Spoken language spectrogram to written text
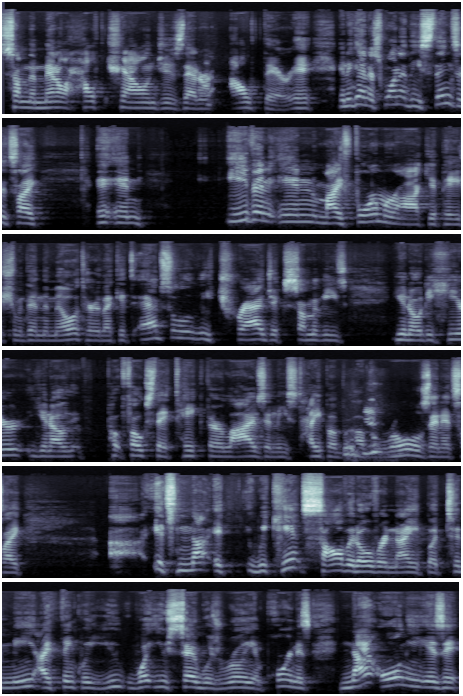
some of the mental health challenges that are out there. And, and again, it's one of these things, it's like, and even in my former occupation within the military, like it's absolutely tragic some of these, you know, to hear, you know, folks that take their lives in these type of, mm-hmm. of roles. And it's like, uh, it's not it we can't solve it overnight but to me i think what you what you said was really important is not only is it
